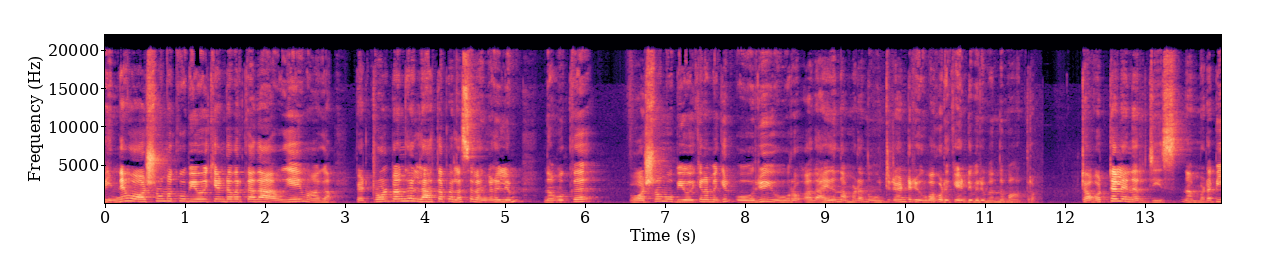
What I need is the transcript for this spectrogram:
പിന്നെ വാഷ്റൂമൊക്കെ ഉപയോഗിക്കേണ്ടവർക്ക് അതാവുകയും ആകാം. പെട്രോൾ ബങ്ക് അല്ലാത്ത പല സ്ഥലങ്ങളിലും നമുക്ക് വാഷ്റൂം ഉപയോഗിക്കണമെങ്കിൽ ഒരു യൂറോ അതായത് നമ്മുടെ നൂറ്റി രണ്ട് രൂപ കൊടുക്കേണ്ടി വരുമെന്ന് മാത്രം. ടോട്ടൽ എനർജീസ് നമ്മുടെ ബി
